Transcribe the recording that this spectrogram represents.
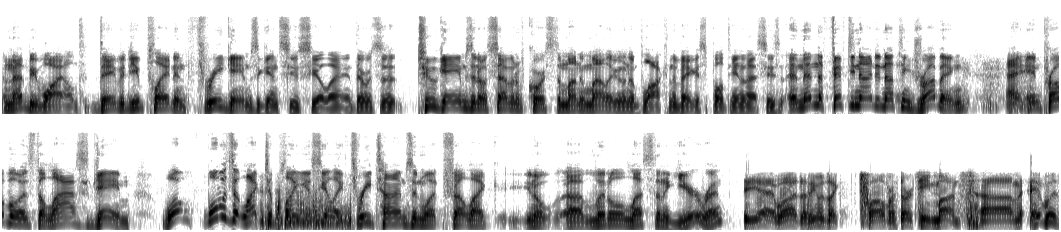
And that'd be wild. David, you played in three games against UCLA. There was a, two games in 07, of course, the Manumaleuna block in the Vegas Bowl at the end of that season. And then the 59 to nothing drubbing in Provo is the last game. What what was it like to play UCLA three times in what felt like you know a little less than a year, right? Yeah, it was. I think it was like 12 or 13 months. Um, it was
